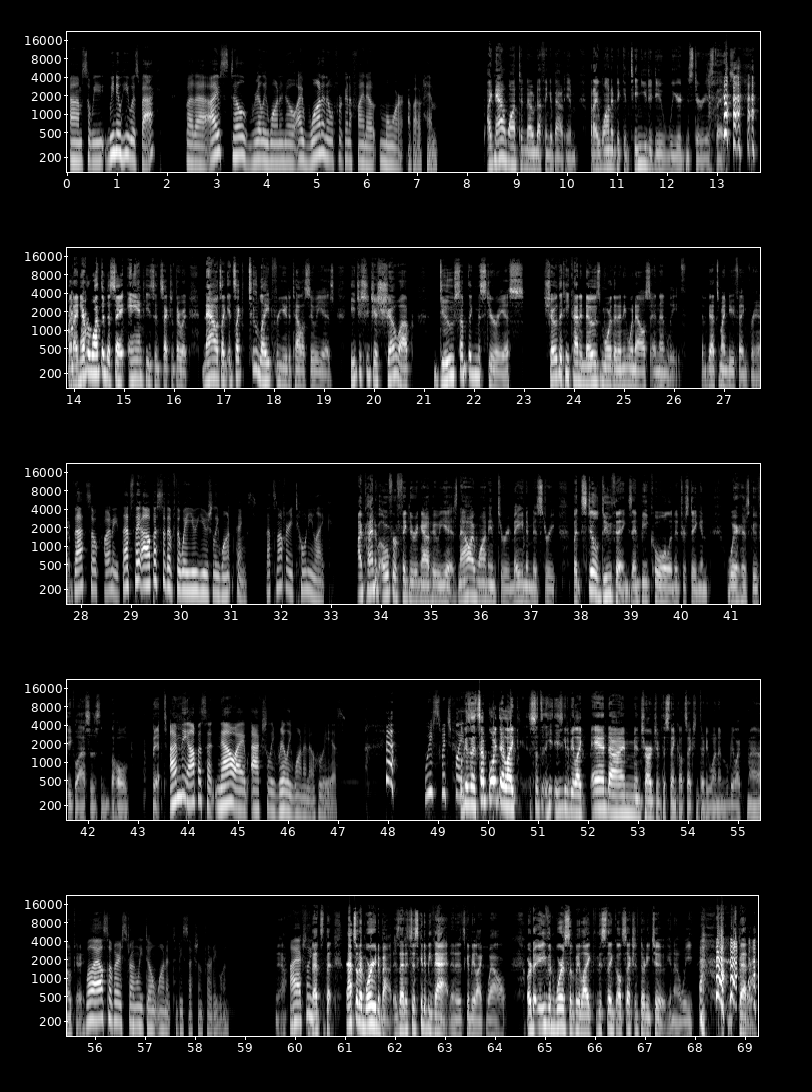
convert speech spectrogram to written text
Um, so we we knew he was back, but uh, I still really want to know. I want to know if we're going to find out more about him. I now want to know nothing about him, but I want him to continue to do weird, mysterious things. but I never want them to say, and he's in section three. Now it's like it's like too late for you to tell us who he is. He just should just show up, do something mysterious, show that he kind of knows more than anyone else, and then leave. That's my new thing for him. That's so funny. That's the opposite of the way you usually want things. That's not very Tony like. I'm kind of over figuring out who he is. Now I want him to remain a mystery, but still do things and be cool and interesting and wear his goofy glasses and the whole bit. I'm the opposite. Now I actually really want to know who he is. We've switched places. Because at some point they're like, so he's going to be like, and I'm in charge of this thing called Section 31. And we'll be like, okay. Well, I also very strongly don't want it to be Section 31. Yeah, I actually that's that. That's what I'm worried about is that it's just going to be that, and it's going to be like, well, or even worse, it'll be like this thing called Section 32. You know, we it's better.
